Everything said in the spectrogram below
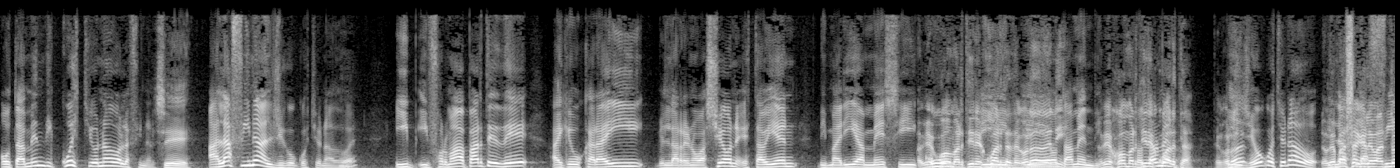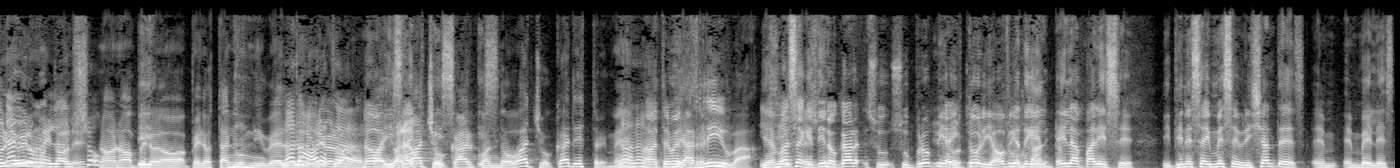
Otamendi cuestionado a la final. Sí. A la final llegó cuestionado, ¿eh? Y, y formaba parte de, hay que buscar ahí la renovación, está bien, Di María, Messi, Había jugado Martínez y- Cuarta, ¿te acordás, Dani? Otamendi. Había jugado Martínez Totalmente. Cuarta, ¿te acordás? Y llegó cuestionado. Lo que pasa es que levantó el final nivel lo un montón, ¿eh? relanzó. No, no, pero, pero está en un nivel. No, no, ahora nivel está... No, y cuando va a chocar, y- cuando va a chocar es tremendo. No, no. No, es tremendo. De arriba. Y además es que tiene eso. Oscar su, su propia otro, historia. Vos fíjate que él, aparece y tiene seis meses brillantes en, en Vélez.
